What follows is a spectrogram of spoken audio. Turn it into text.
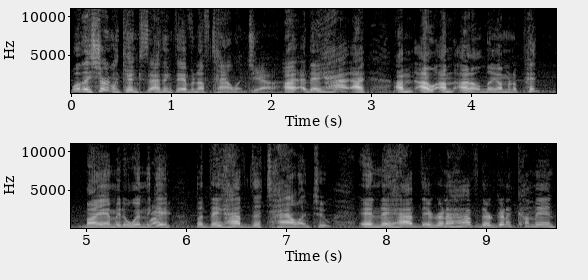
Well, they certainly can because I think they have enough talent to. Yeah. I, they ha- I, I'm, I, I don't think I'm going to pick Miami to win the Right. game, but they have the talent to, and they have. They're going to have. They're going to come in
